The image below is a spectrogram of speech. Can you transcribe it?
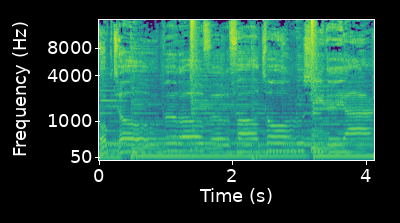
Oktober overvalt ons ieder jaar.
